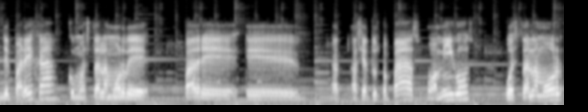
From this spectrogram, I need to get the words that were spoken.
de pareja, como está el amor de padre eh, hacia tus papás o amigos, o está el amor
